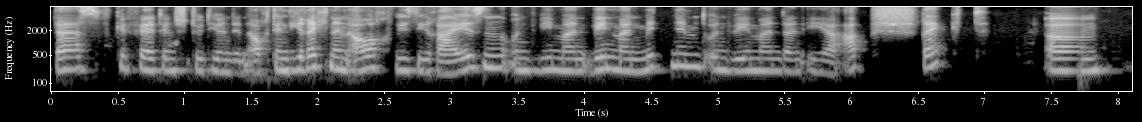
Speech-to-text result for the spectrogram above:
das gefällt den Studierenden auch, denn die rechnen auch, wie sie reisen und wie man, wen man mitnimmt und wen man dann eher abschreckt. Ähm,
